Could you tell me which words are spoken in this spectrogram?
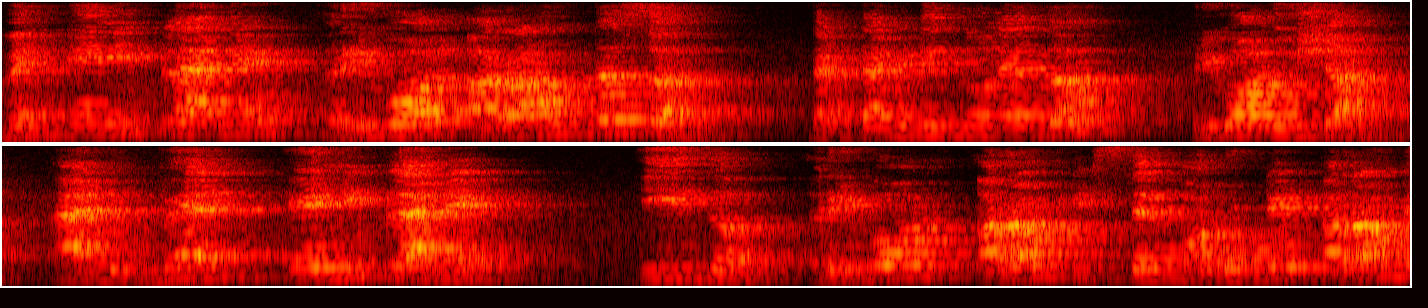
When any planet revolve around the sun that time it is known as the revolution. And when any planet is revolve around itself or rotate around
